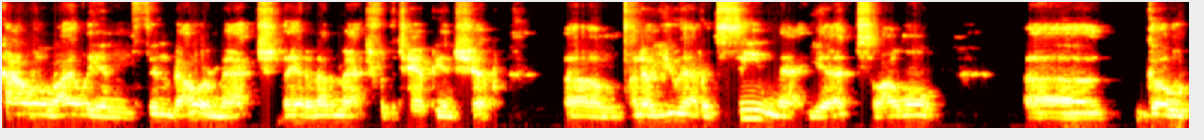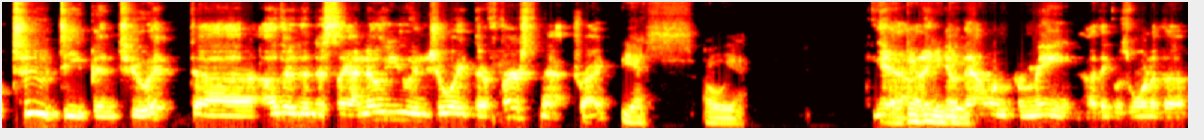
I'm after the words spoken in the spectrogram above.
Kyle O'Reilly and Finn Balor match. They had another match for the championship. Um, I know you haven't seen that yet, so I won't uh, go too deep into it. Uh, other than to say, I know you enjoyed their first match, right? Yes. Oh yeah. Yeah, I definitely think you know do. that one for me. I think was one of the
